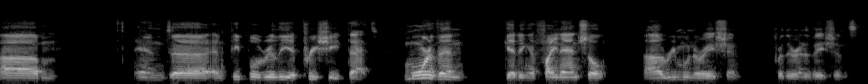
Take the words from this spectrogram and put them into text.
Um, and uh, and people really appreciate that more than getting a financial uh, remuneration for their innovations.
